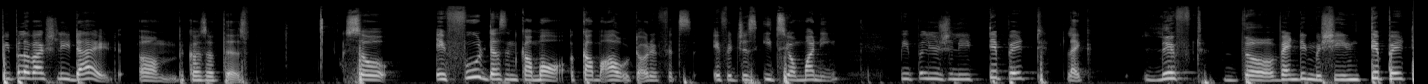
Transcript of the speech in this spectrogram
people have actually died um because of this. So if food doesn't come out, come out or if it's if it just eats your money, people usually tip it like lift the vending machine, tip it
